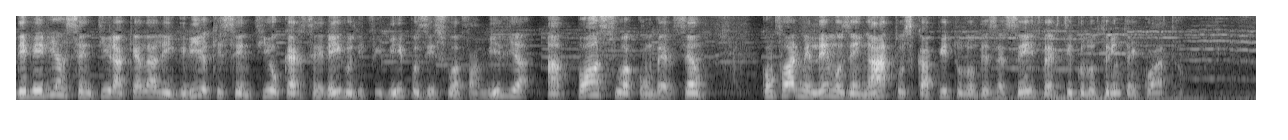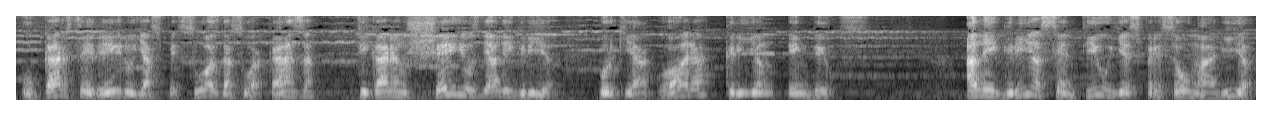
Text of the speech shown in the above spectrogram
deveriam sentir aquela alegria que sentia o carcereiro de Filipos e sua família após sua conversão, conforme lemos em Atos capítulo 16, versículo 34. O carcereiro e as pessoas da sua casa ficaram cheios de alegria, porque agora criam em Deus. Alegria sentiu e expressou Maria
